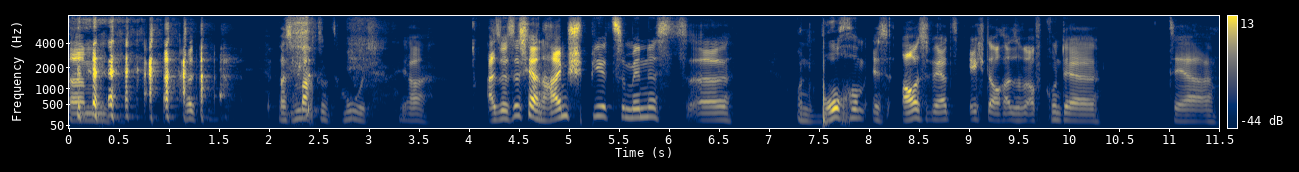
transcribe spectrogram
Ähm, was, was, macht uns Mut? Ja. Also es ist ja ein Heimspiel zumindest. Äh, und Bochum ist auswärts echt auch, also aufgrund der, der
